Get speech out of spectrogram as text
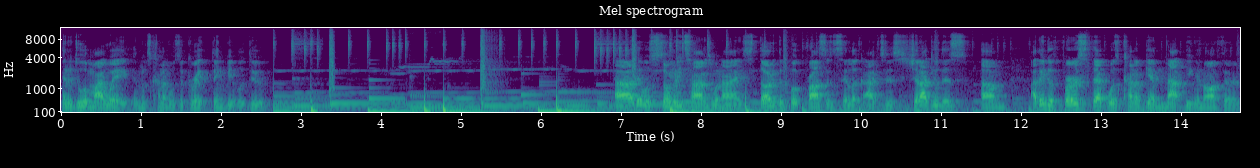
and to do it my way, and which kind of was a great thing to be able to do. Uh, there was so many times when I started the book process and said, look, I just, should I do this? Um, I think the first step was kind of, again, not being an author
